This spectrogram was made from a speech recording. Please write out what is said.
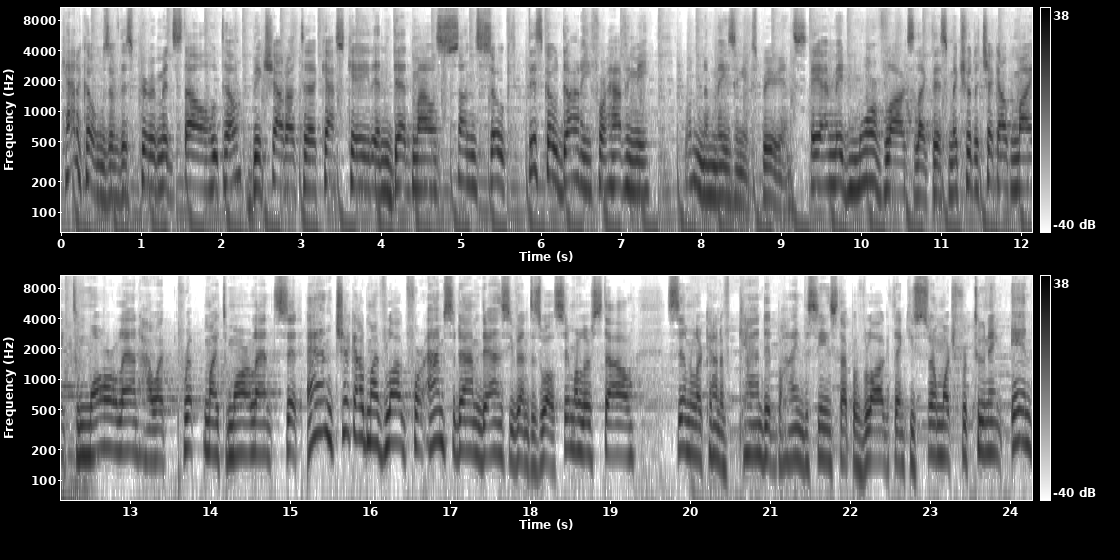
catacombs of this pyramid style hotel. Big shout out to Kaskade and Deadmau5, sun soaked Disco Donnie for having me. What an amazing experience. Hey, I made more vlogs like this. Make sure to check out my Tomorrowland, how I prepped my Tomorrowland set, and check out my vlog for Amsterdam dance event as well. Similar style, similar kind of candid behind the scenes type of vlog. Thank you so much for tuning in.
